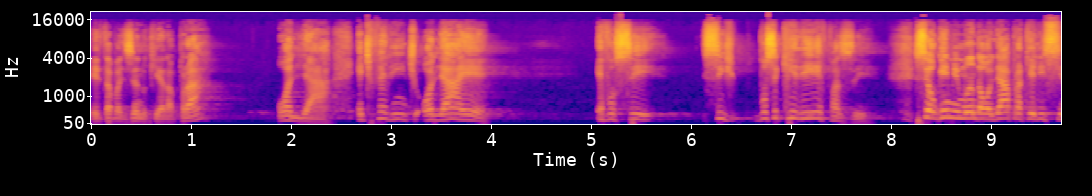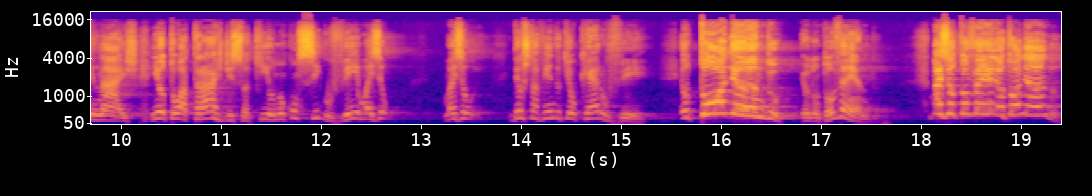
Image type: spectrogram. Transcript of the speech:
ele estava dizendo que era para olhar. É diferente, olhar é é você se você querer fazer. Se alguém me manda olhar para aqueles sinais e eu estou atrás disso aqui, eu não consigo ver, mas eu, mas eu, Deus está vendo o que eu quero ver. Eu estou olhando, eu não estou vendo. Mas eu estou vendo, eu estou olhando.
